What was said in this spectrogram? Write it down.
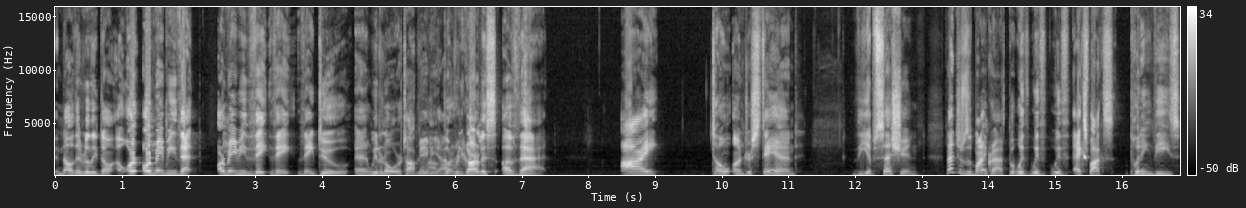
no, they really don't. Or or maybe that or maybe they they they do and we don't know what we're talking Maybe, about. But know. regardless of that, I don't understand the obsession not just with Minecraft, but with with with Xbox putting these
